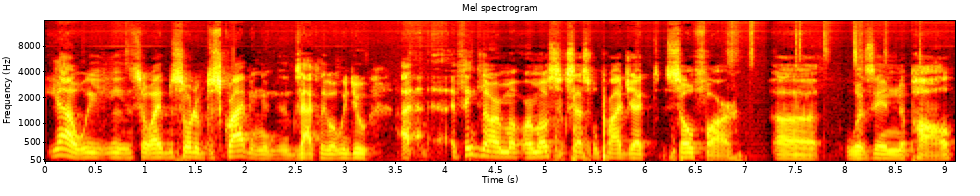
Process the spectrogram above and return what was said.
yeah, we. So I'm sort of describing exactly what we do. I, I think our our most successful project so far uh, was in Nepal,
